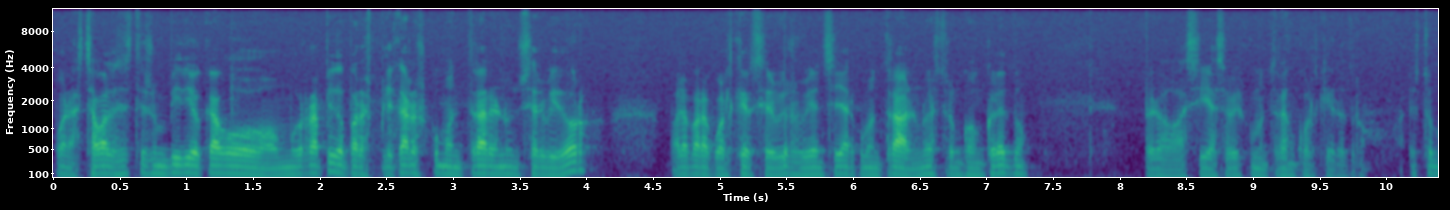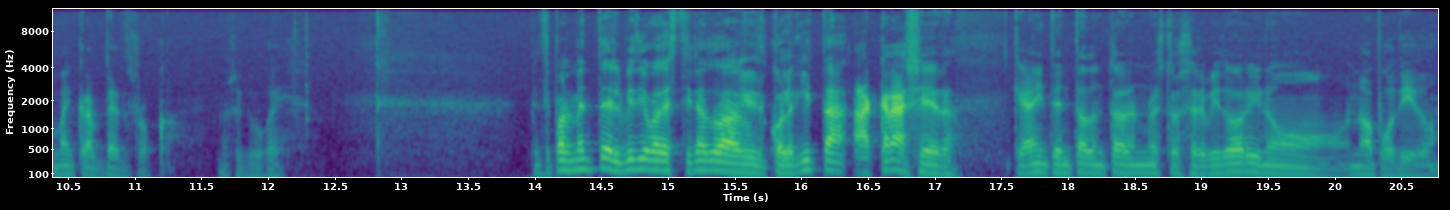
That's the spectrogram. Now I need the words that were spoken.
Buenas chavales, este es un vídeo que hago muy rápido para explicaros cómo entrar en un servidor, ¿vale? Para cualquier servidor, os voy a enseñar cómo entrar al nuestro en concreto, pero así ya sabéis cómo entrar en cualquier otro. Esto es Minecraft Bedrock, no os equivocáis. Principalmente el vídeo va destinado al coleguita a Crasher, que ha intentado entrar en nuestro servidor y no, no ha podido.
